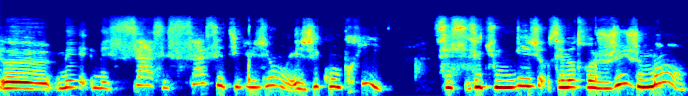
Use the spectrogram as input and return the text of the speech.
Euh, mais, mais ça, c'est ça cette illusion. Et j'ai compris. C'est une illusion, c'est notre jugement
